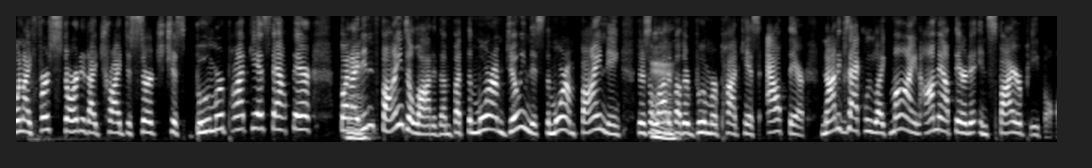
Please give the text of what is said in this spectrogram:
When I first started, I tried to search just boomer podcast out there, but I Mhm. didn't find a lot of them. But the more I'm doing this, the more I'm finding there's a lot Mm. of other boomer podcasts out there, not exactly like mine. I'm out there to inspire people.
